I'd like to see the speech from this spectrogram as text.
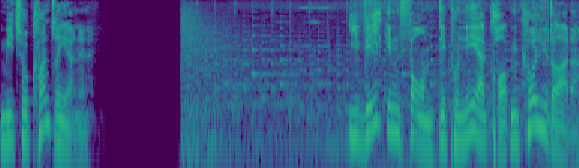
Mitokondrierne. I hvilken form deponerer kroppen kulhydrater?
